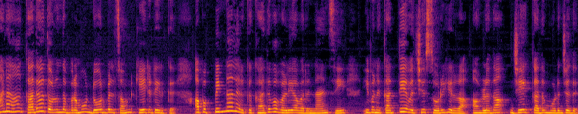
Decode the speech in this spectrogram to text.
ஆனால் கதவை திறந்த அப்புறமும் டோர்பெல் சவுண்ட் கேட்டுகிட்டே இருக்கு. அப்போ பின்னால் இருக்க கதவு வழியாக வர நான்சி இவனை கத்தியை வச்சு சொருகிறா. அவ்வளோதான் ஜே கதை முடிஞ்சது.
